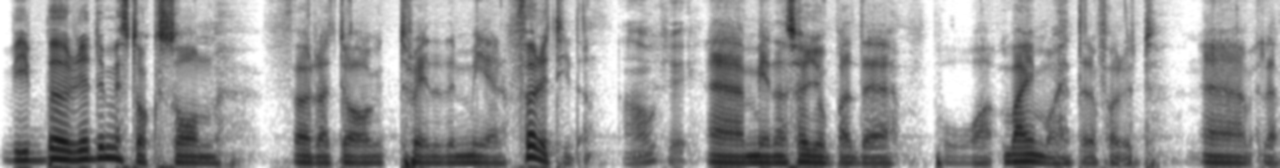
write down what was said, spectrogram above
vi började med Stockholm för att jag tradade mer förr i tiden. Ja, okej. Eh, medan jag jobbade på Vaimo hette det förut. Eh, eller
